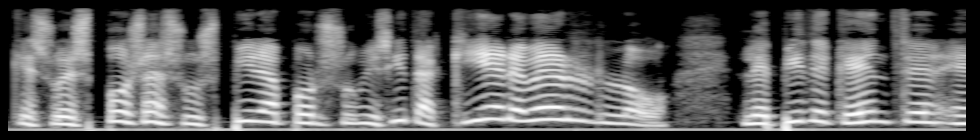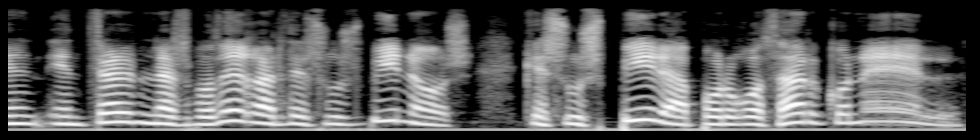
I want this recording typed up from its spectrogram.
que su esposa suspira por su visita, quiere verlo. Le pide que entre en, entrar en las bodegas de sus vinos, que suspira por gozar con él.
